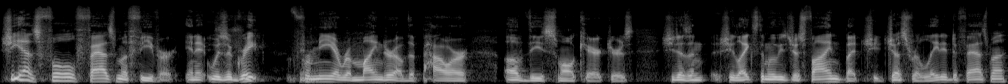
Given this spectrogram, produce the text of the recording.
She has full Phasma fever, and it was a great for me a reminder of the power of these small characters. She doesn't. She likes the movies just fine, but she just related to Phasma.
